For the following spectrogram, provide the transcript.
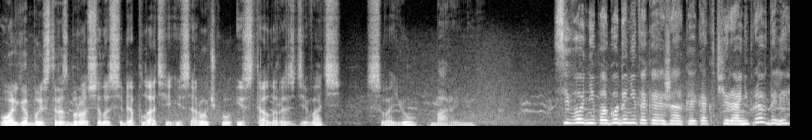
Ольга быстро сбросила с себя платье и сорочку и стала раздевать свою барыню. Сегодня погода не такая жаркая, как вчера, не правда ли?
